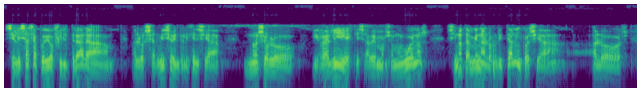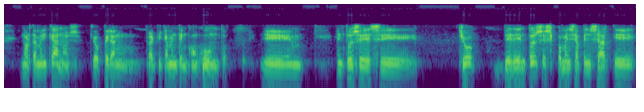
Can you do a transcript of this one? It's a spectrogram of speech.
se les haya podido filtrar a, a los servicios de inteligencia no solo israelíes, que sabemos son muy buenos, sino también a los británicos y a, a los norteamericanos que operan prácticamente en conjunto. Eh, entonces, eh, yo desde entonces comencé a pensar que,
